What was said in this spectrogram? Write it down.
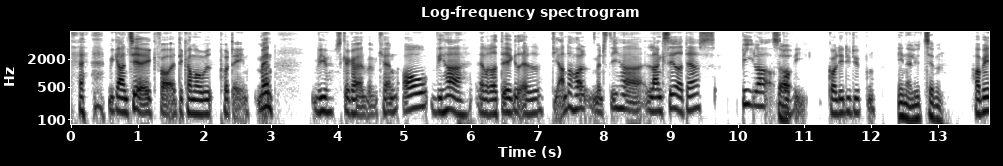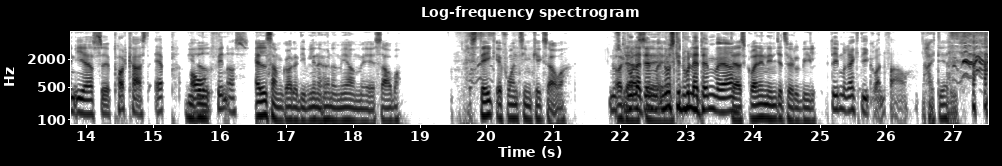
vi garanterer ikke for, at det kommer ud på dagen. Men vi skal gøre alt, hvad vi kan. Og vi har allerede dækket alle de andre hold, mens de har lanceret deres biler, Så- hvor vi går lidt i dybden. Ind og lyt til dem. Hop ind i jeres øh, podcast-app Vi og ved- find os. Alle sammen godt, at de vil ind og høre noget mere om uh, Sauber. Stake F1 Team Kick Sauber. Nu skal, du deres, lade dem, øh, nu skal du lade dem være. Deres grønne Ninja Turtle bil. Det er den rigtige grønne farve. Nej, det er det ikke.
